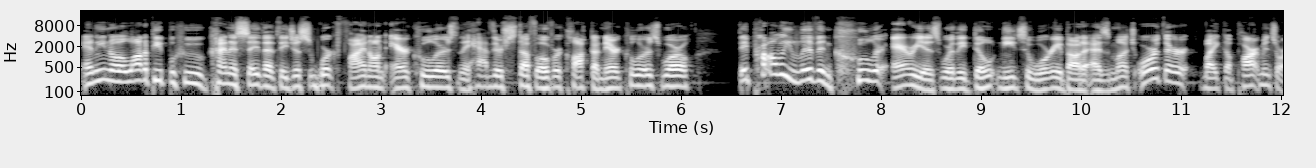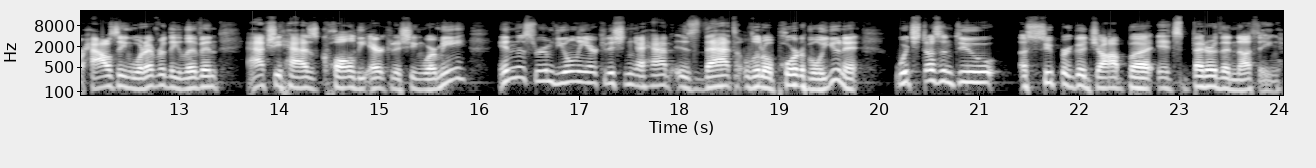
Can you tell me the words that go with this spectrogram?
And, you know, a lot of people who kind of say that they just work fine on air coolers and they have their stuff overclocked on air coolers. Well, they probably live in cooler areas where they don't need to worry about it as much or their like apartments or housing whatever they live in actually has quality air conditioning where me in this room the only air conditioning i have is that little portable unit which doesn't do a super good job but it's better than nothing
